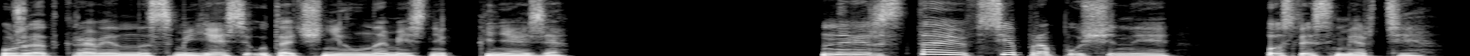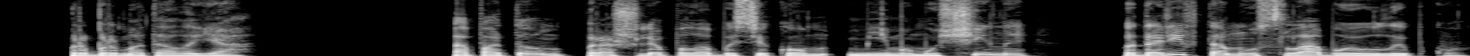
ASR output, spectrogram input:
Уже откровенно смеясь, уточнил наместник князя. «Наверстаю все пропущенные после смерти», — пробормотала я а потом прошлепала босиком мимо мужчины, подарив тому слабую улыбку.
